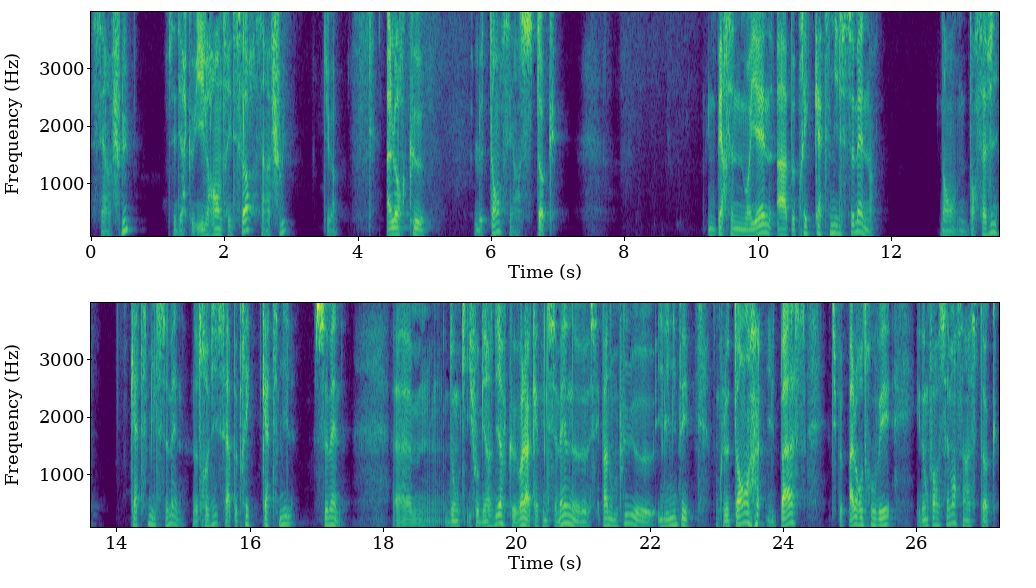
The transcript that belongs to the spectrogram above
c'est un flux, c'est-à-dire qu'il rentre, il sort, c'est un flux, tu vois. Alors que le temps, c'est un stock. Une personne moyenne a à peu près 4000 semaines dans, sa vie. 4000 semaines. Notre vie, c'est à peu près 4000 semaines. Euh, donc il faut bien se dire que voilà, 4000 semaines, euh, c'est pas non plus euh, illimité. Donc le temps, il passe, tu peux pas le retrouver, et donc forcément c'est un stock.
